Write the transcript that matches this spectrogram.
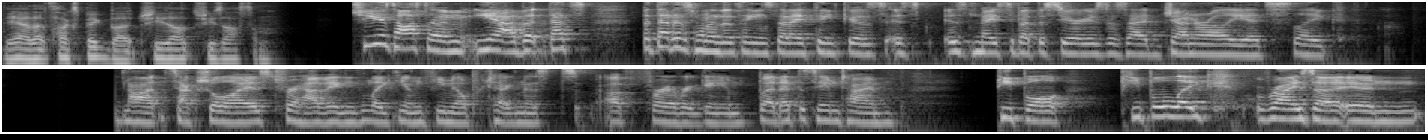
Yeah, that sucks big, but she's aw- she's awesome. She is awesome, yeah. But that's but that is one of the things that I think is is is nice about the series is that generally it's like not sexualized for having like young female protagonists up for every game, but at the same time, people people like Ryza and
